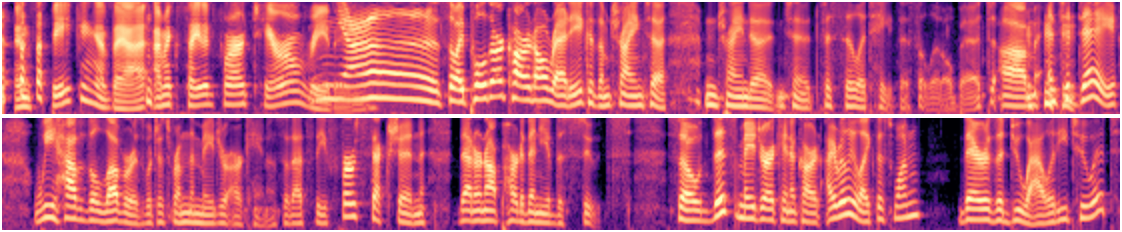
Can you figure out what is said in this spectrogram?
and speaking of that, I'm excited for our tarot reading. yeah, so I pulled our card already because I'm trying to, I'm trying to to facilitate this a little bit. Um, and today we have the lovers, which is from the major arcana. So that's the first section that are not part of any of the suits. So this major arcana card, I really like this one. There's a duality to it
